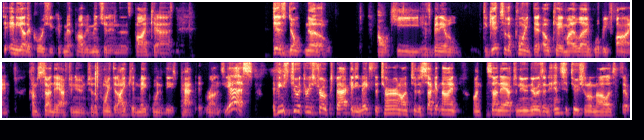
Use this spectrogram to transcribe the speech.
to any other course you could mi- probably mention in this podcast. Just don't know how he has been able to get to the point that okay, my leg will be fine come Sunday afternoon. To the point that I can make one of these patented runs. Yes, if he's two or three strokes back and he makes the turn onto the second nine on Sunday afternoon, there is an institutional knowledge that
